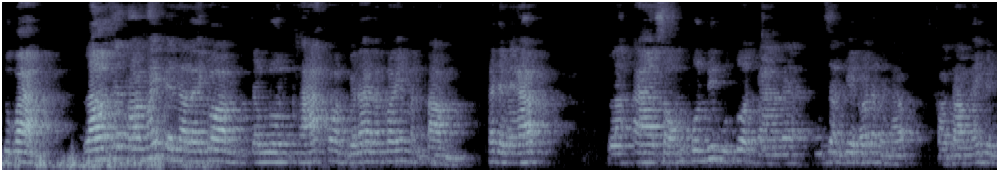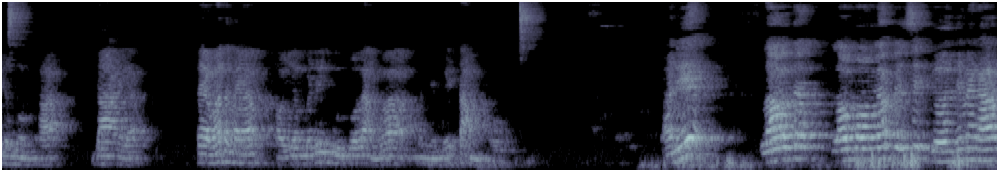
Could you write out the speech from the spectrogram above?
ถูกป่ะเราจะทำให้เป็นอะไรก่อนจำนวนคลาสก่อนก็ได้แล้วก็ให้มันต่ำเข้าใจไหมครับหลักอาสองคนที่ครูตรวจงานเนี่ยครูสังเกตว่าทำไมครับ เขาทำให้เป็นจำนวนคลาสได้แล้ว แต่ว่าทำไมครับเขายังไม่ได้ดูตัวหลังว่ามันยังไม่ต่ำพออันนี้เราจะเรามองแล้วเป็นเศษเกินใช่ไหมครับ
